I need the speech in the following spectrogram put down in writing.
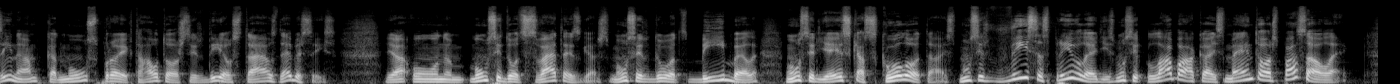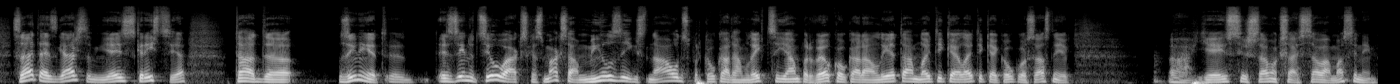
zinām, ka mūsu projekta autors ir Dievs Tēvs debesīs, ja, un mums ir dots svētais gars, mums ir dots Bībele, mums ir jēzus kā skolotājs, mums ir visas privilēģijas, mums ir labākais mentors pasaulē. Svētais gars un Jēzus Kristus. Ja, tad, ziniet, Es zinu cilvēkus, kas maksā milzīgas naudas par kaut kādām lekcijām, par vēl kaut kādām lietām, lai tikai, lai tikai kaut ko sasniegtu. Uh, Jēzus ir samaksājis savām asinīm.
